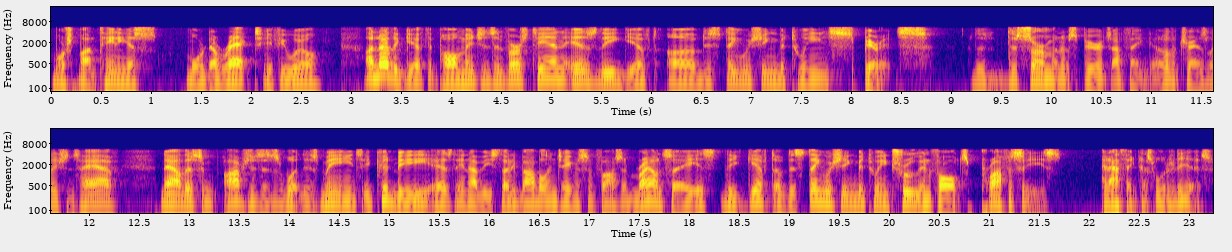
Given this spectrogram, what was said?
more spontaneous, more direct, if you will. Another gift that Paul mentions in verse 10 is the gift of distinguishing between spirits. The discernment of spirits, I think other translations have. Now, there's some options as to what this means. It could be, as the NIV Study Bible and Jamieson, Fausset, and Brown say, it's the gift of distinguishing between true and false prophecies. And I think that's what it is.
